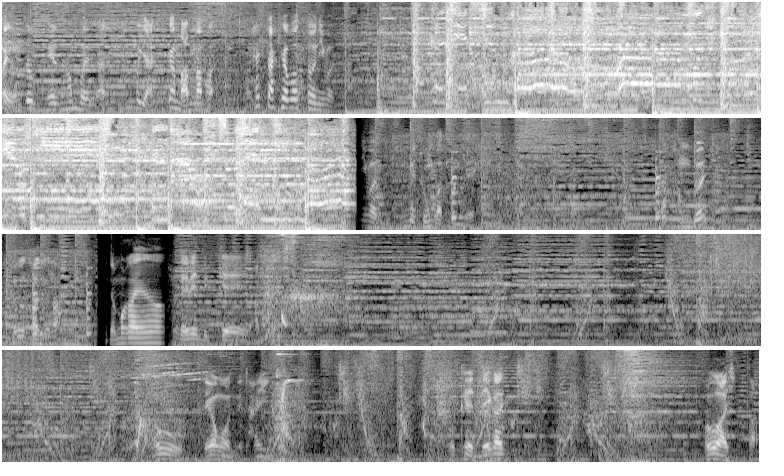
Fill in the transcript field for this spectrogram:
아까 연습에서 한번 한번 약간 맛만 봐- 살짝 해봤더니만 이만 정말 좋은 것 같은데. 어, 정글? 정글 가져나? 넘어가요. 레벨 늦게 앞으로. 어우, 내가 먹었네. 다행이다. 오케이, 내가. 어우, 아쉽다.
